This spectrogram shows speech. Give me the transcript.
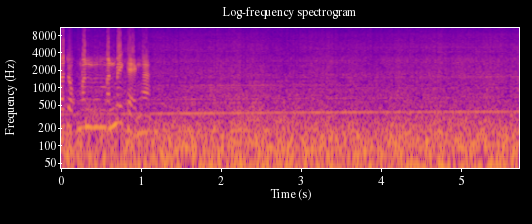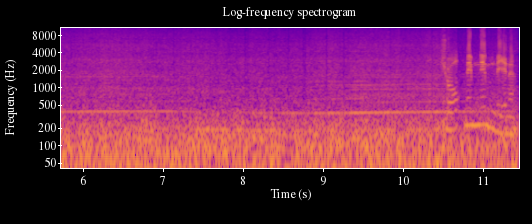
กระจกมันมันไม่แข็งอะ นิ่มๆดีนะ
